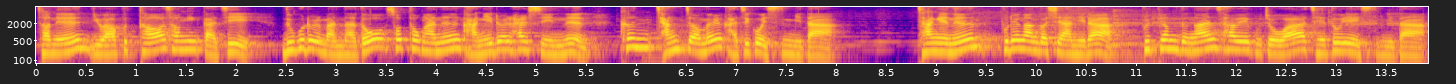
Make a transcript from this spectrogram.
저는 유아부터 성인까지 누구를 만나도 소통하는 강의를 할 수 있는 큰 장점을 가지고 있습니다. 장애는 불행한 것이 아니라 불평등한 사회 구조와 제도에 있습니다.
